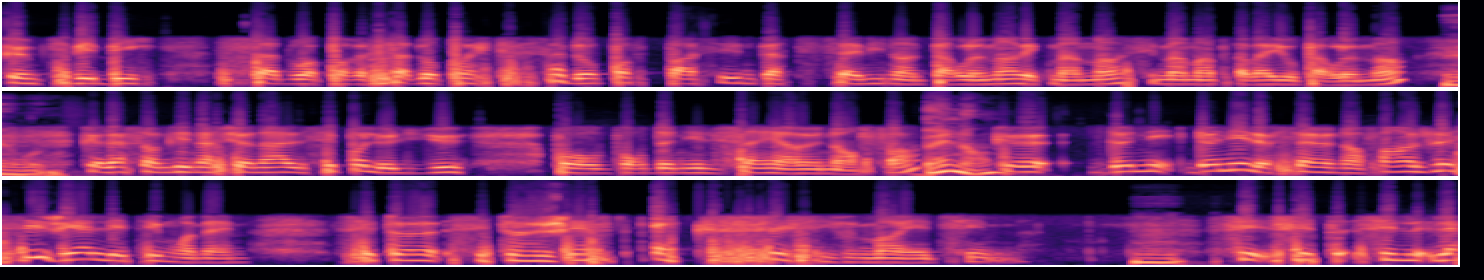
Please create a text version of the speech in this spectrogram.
qu'un petit bébé, ça doit pas, ça doit pas être, ça doit pas passer une partie de sa vie dans le Parlement avec maman si maman travaille au Parlement. Ben que l'Assemblée nationale, c'est pas le lieu pour pour donner le sein à un enfant. Ben non. Que donner donner le sein à un enfant, je le sais, j'ai allaité moi-même. C'est un c'est un geste excessivement intime. Mm. C'est la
